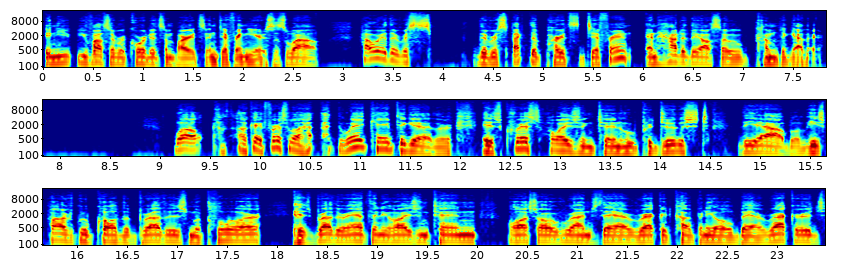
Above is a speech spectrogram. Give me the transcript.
and you you've also recorded some parts in different years as well. How are the res, the respective parts different and how did they also come together? Well, okay, first of all, the way it came together is Chris Hoisington, who produced the album. He's part of a group called the Brothers McClure. His brother Anthony Hoisington also runs their record company, Old Bear Records,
